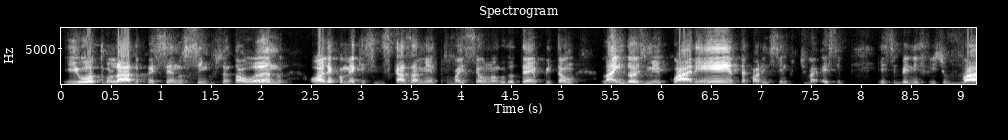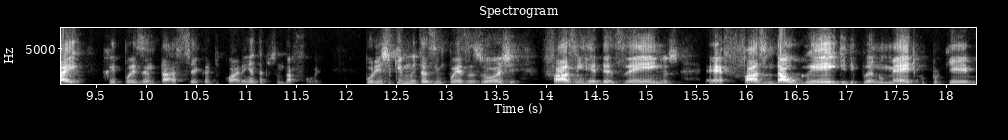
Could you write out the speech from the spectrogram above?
e outro lado crescendo 5% ao ano, olha como é que esse descasamento vai ser ao longo do tempo. Então, lá em 2040, 45, esse, esse benefício vai representar cerca de 40% da folha. Por isso que muitas empresas hoje fazem redesenhos, é, fazem downgrade de plano médico, porque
